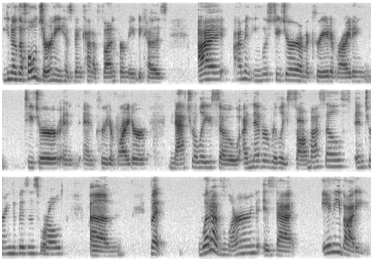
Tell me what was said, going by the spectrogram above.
you know, the whole journey has been kind of fun for me because I I'm an English teacher. I'm a creative writing teacher and and creative writer, naturally. So I never really saw myself entering the business world. Um, but what I've learned is that anybody,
